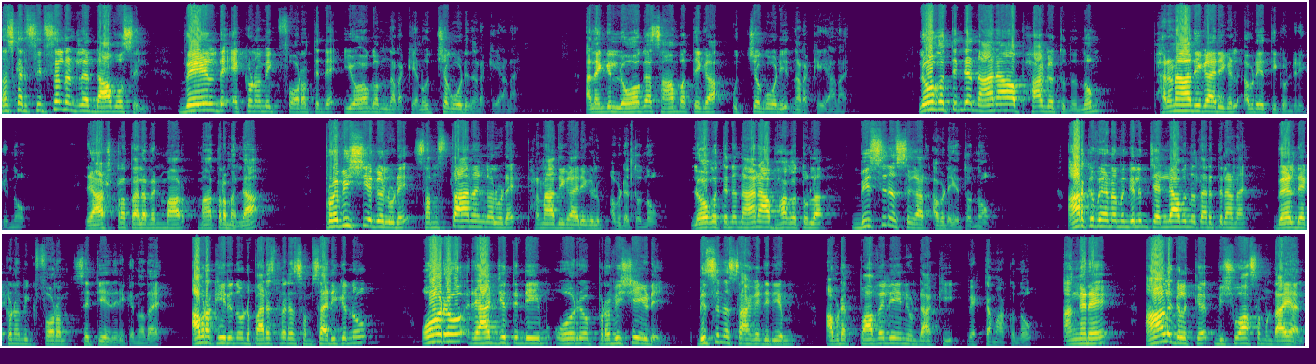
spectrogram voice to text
നമസ്കാരം. സ്വിറ്റ്സർലൻഡിലെ ദാവോസിൽ world economic ഫോറത്തിന്റെ യോഗം നടക്കുകയാണ് ഉച്ചകോടി നടക്കുകയാണ്. അല്ലെങ്കിൽ ലോക സാമ്പത്തിക ഉച്ചകോടി നടക്കുകയാണ്. ലോകത്തിന്റെ നാനാഭാഗത്തു നിന്നും ഭരണാധികാരികൾ അവിടെ എത്തിക്കൊണ്ടിരിക്കുന്നു. രാഷ്ട്രതലവന്മാർ മാത്രമല്ല പ്രവിശ്യകളുടെ സംസ്ഥാനങ്ങളുടെ ഭരണാധികാരികളും അവിടെ എത്തുന്നു. ലോകത്തിന്റെ നാനാഭാഗത്തുള്ള ബിസിനസ്സുകാർ അവിടെ എത്തുന്നു. ആർക്ക് വേണമെങ്കിലും ചെല്ലാവുന്ന തരത്തിലാണ് വേൾഡ് എക്കണോമിക് ഫോറം സെറ്റ് ചെയ്തിരിക്കുന്നത്. അവർക്ക് ഇരുന്നുകൊണ്ട് പരസ്പരം സംസാരിക്കുന്നു. ഓരോ രാജ്യത്തിന്റെയും ഓരോ പ്രവിശ്യയുടെയും ബിസിനസ് സാഹചര്യം അവിടെ പവലിയനുണ്ടാക്കി വ്യക്തമാക്കുന്നു. അങ്ങനെ ആളുകൾക്ക് വിശ്വാസമുണ്ടായാൽ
